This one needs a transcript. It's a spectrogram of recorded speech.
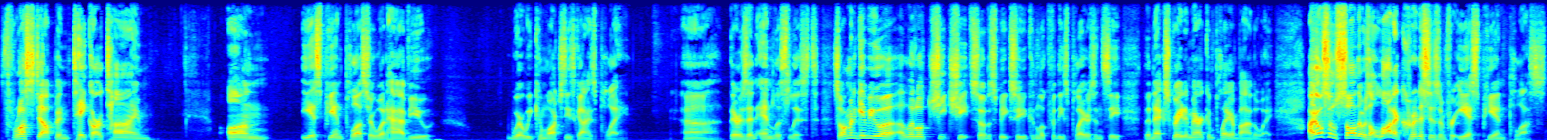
thrust up and take our time on ESPN Plus or what have you, where we can watch these guys play. Uh, there's an endless list. So I'm going to give you a, a, little cheat sheet, so to speak, so you can look for these players and see the next great American player, by the way. I also saw there was a lot of criticism for ESPN Plus.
